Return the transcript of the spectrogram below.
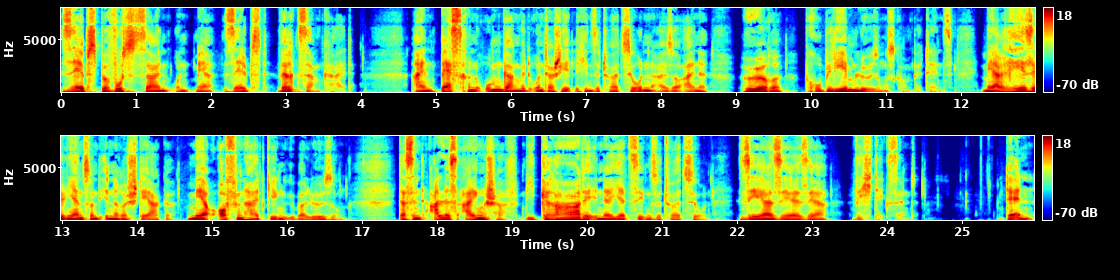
Selbstbewusstsein und mehr Selbstwirksamkeit. Einen besseren Umgang mit unterschiedlichen Situationen, also eine höhere Problemlösungskompetenz, mehr Resilienz und innere Stärke, mehr Offenheit gegenüber Lösungen. Das sind alles Eigenschaften, die gerade in der jetzigen Situation sehr, sehr, sehr wichtig sind. Denn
